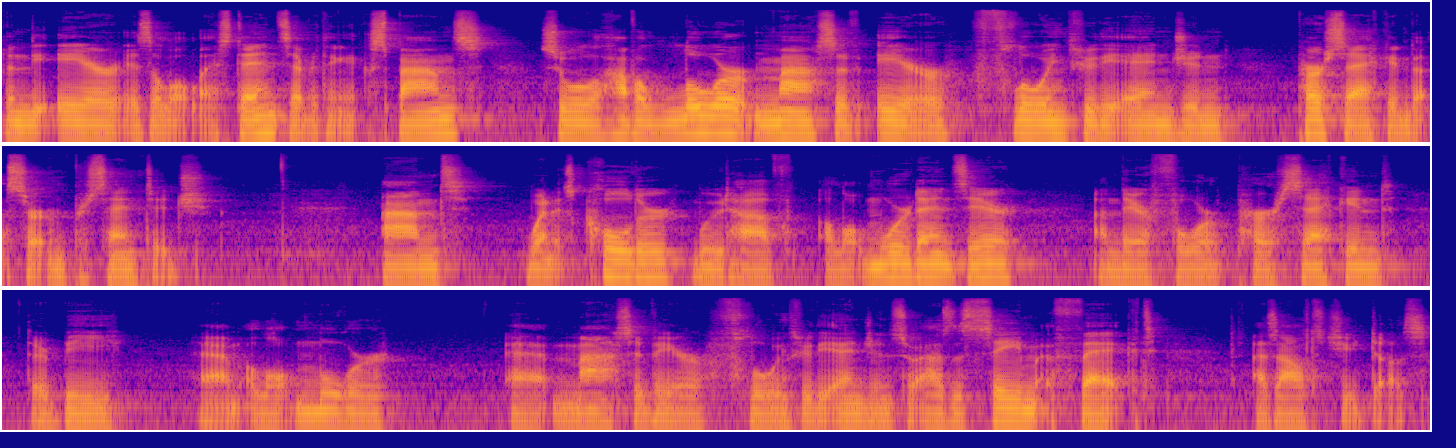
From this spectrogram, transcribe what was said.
then the air is a lot less dense, everything expands. So we'll have a lower mass of air flowing through the engine per second at a certain percentage. And when it's colder, we would have a lot more dense air, and therefore per second, there'd be um, a lot more uh, mass of air flowing through the engine, so it has the same effect as altitude does.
